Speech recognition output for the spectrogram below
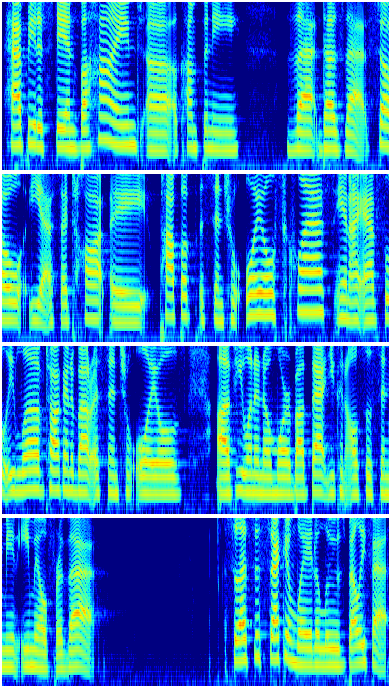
happy to stand behind uh, a company that does that. So, yes, I taught a pop up essential oils class, and I absolutely love talking about essential oils. Uh, if you want to know more about that, you can also send me an email for that. So that's the second way to lose belly fat.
